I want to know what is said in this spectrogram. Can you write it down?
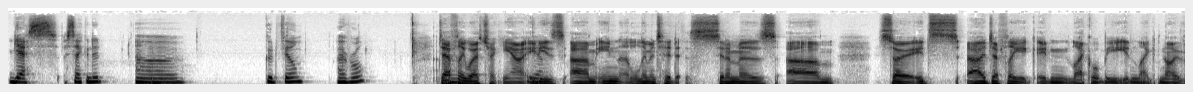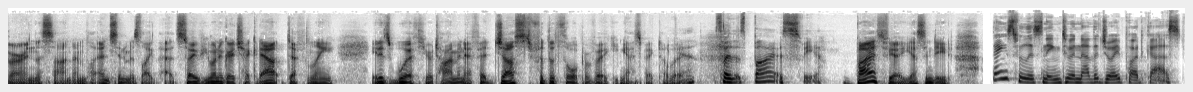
Yes, seconded. Uh, hmm. Good film overall. Definitely worth checking out. It yeah. is um, in limited cinemas. Um, so it's uh, definitely in like will be in like Nova and the Sun and, and cinemas like that. So if you want to go check it out, definitely it is worth your time and effort just for the thought provoking aspect of it. Yeah. So that's Biosphere. Biosphere, yes, indeed. Thanks for listening to another Joy podcast,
